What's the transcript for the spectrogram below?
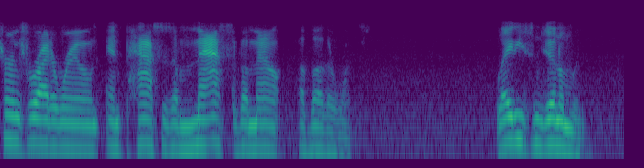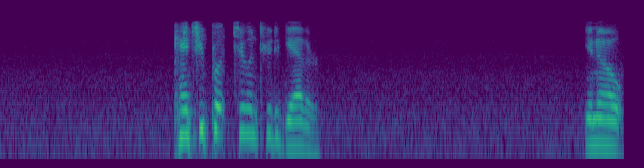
turns right around and passes a massive amount of other ones. Ladies and gentlemen, can't you put two and two together? You know,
